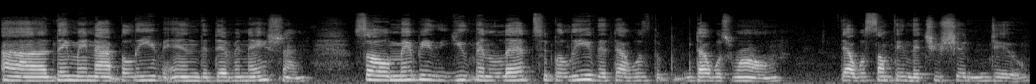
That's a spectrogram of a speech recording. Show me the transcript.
Uh, they may not believe in the divination. So maybe you've been led to believe that that was, the, that was wrong. That was something that you shouldn't do.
